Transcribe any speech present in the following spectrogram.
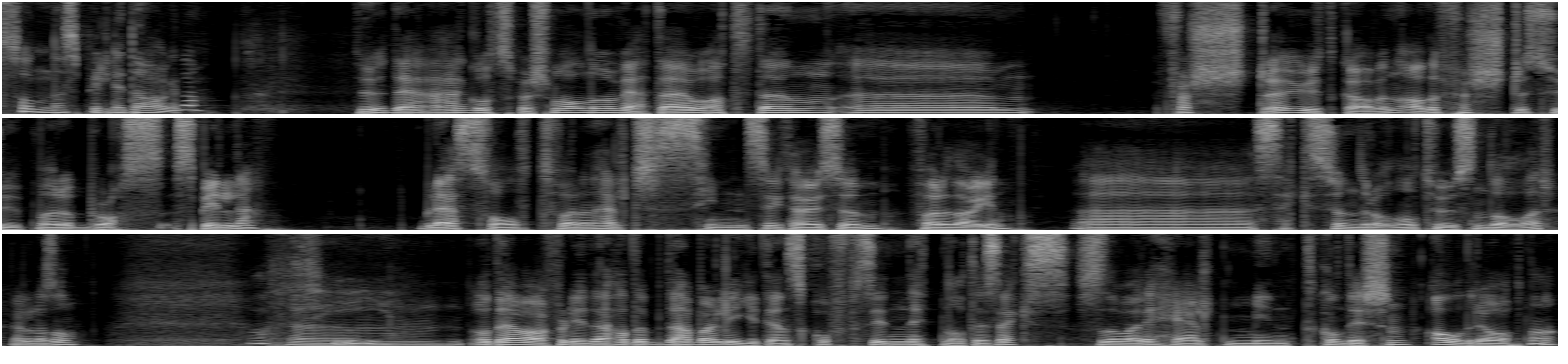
sånne spill i dag, da? Du, det er et godt spørsmål. Nå vet jeg jo at den øh, første utgaven av det første Super Mario Bros-spillet ble solgt for en helt sinnssykt høy sum forrige dagen. Uh, 600 000 dollar, eller noe sånt. Oh, um, og det var fordi det hadde, det hadde bare ligget i en skuff siden 1986, så det var i helt mint condition. Aldri åpna.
